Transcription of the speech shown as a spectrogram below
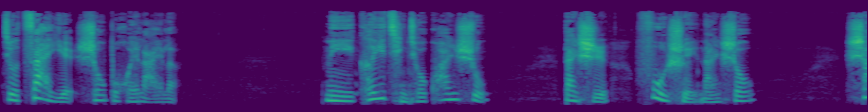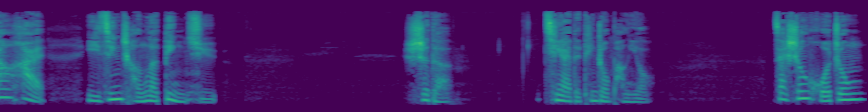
就再也收不回来了。你可以请求宽恕，但是覆水难收，伤害已经成了定局。”是的，亲爱的听众朋友，在生活中，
